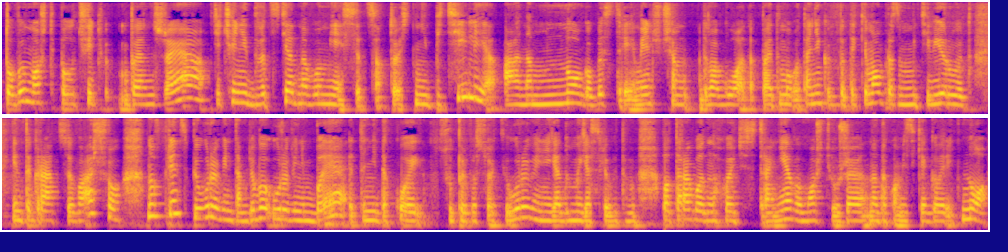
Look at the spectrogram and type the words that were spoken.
то вы можете получить ВНЖ в течение 21 месяца. То есть не 5 лет, а намного быстрее, меньше, чем 2 года. Поэтому вот они как бы таким образом мотивируют интеграцию вашу. Но, в принципе, уровень, там, любой уровень B — это не такой супер высокий уровень. Я думаю, если вы там, полтора года находитесь в стране, вы можете уже на таком языке говорить. Но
